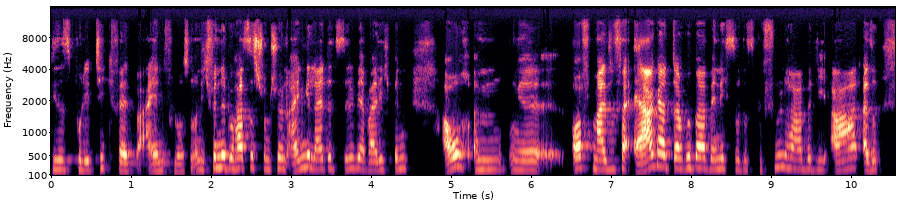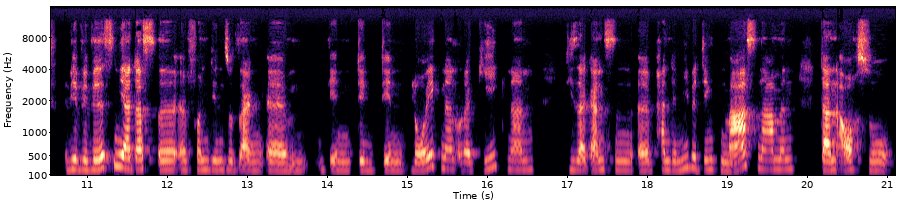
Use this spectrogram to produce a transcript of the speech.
dieses Politikfeld beeinflussen. Und ich finde, du hast es schon schön eingeleitet, Silvia, weil ich bin auch ähm, äh, oft mal so verärgert darüber, wenn ich so das Gefühl habe, die Art, also wir, wir wissen ja, dass äh, von den sozusagen ähm, den, den, den Leugnern oder Gegnern dieser ganzen äh, pandemiebedingten Maßnahmen dann auch so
